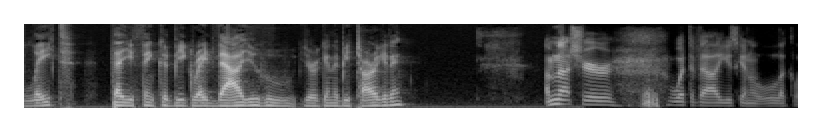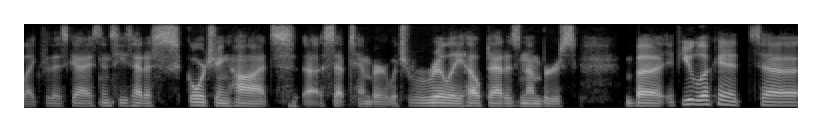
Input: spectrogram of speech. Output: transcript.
late that you think could be great value who you're going to be targeting? I'm not sure what the value is going to look like for this guy since he's had a scorching hot uh, September, which really helped out his numbers. But if you look at uh,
